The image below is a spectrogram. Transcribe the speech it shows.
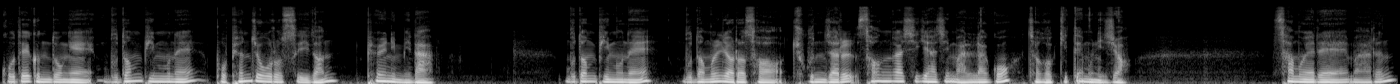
고대 근동의 무덤 비문에 보편적으로 쓰이던 표현입니다. 무덤 비문에 무덤을 열어서 죽은 자를 성가시게 하지 말라고 적었기 때문이죠. 사무엘의 말은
